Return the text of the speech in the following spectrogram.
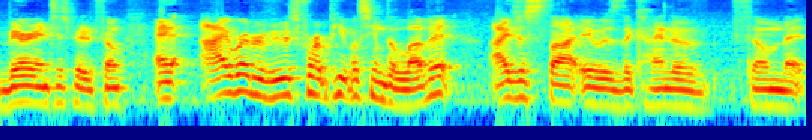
Very anticipated film, and I read reviews for it. People seem to love it. I just thought it was the kind of film that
